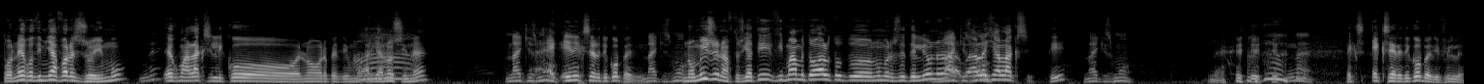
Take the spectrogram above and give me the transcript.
Τον έχω δει μια φορά στη ζωή μου. Ναι. Έχουμε αλλάξει υλικό ενώ ρε παιδί μου. Α. Αριανός είναι. Νάκης μου. Ε, είναι εξαιρετικό παιδί. Νάκης μου. Νομίζω είναι αυτός. Γιατί θυμάμαι το άλλο το, το νούμερο στο τελείωνε, Νάκης αλλά μου. έχει αλλάξει. Τι; Νάκης μου. Ναι. Ναι. Εξ, εξαιρετικό παιδί, φίλε.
